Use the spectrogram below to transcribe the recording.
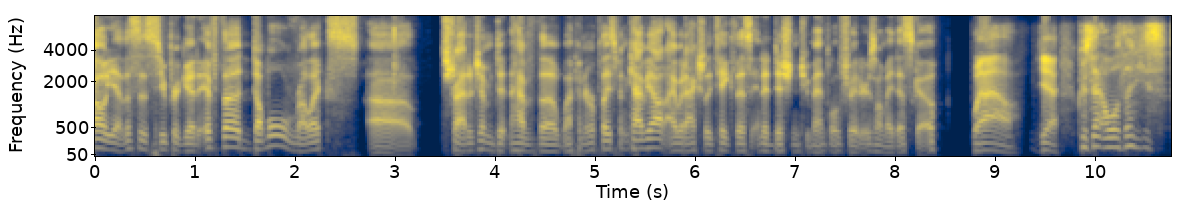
Oh yeah, this is super good. If the double relics uh stratagem didn't have the weapon replacement caveat, I would actually take this in addition to Mantle of Traitors on my disco. Wow. Yeah. Because then, oh, well, then he's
